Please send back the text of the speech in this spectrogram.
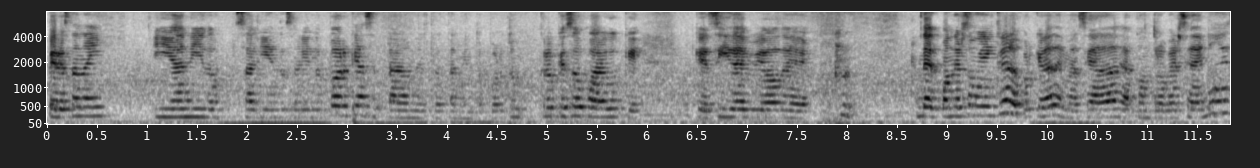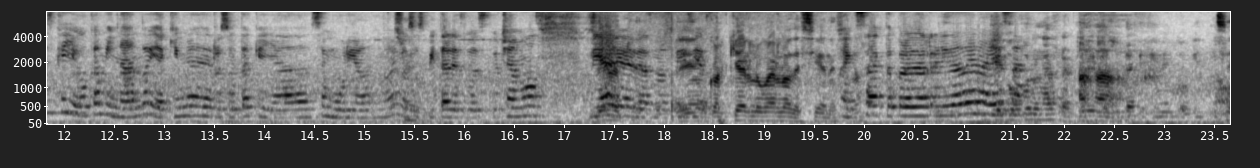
Pero están ahí y han ido saliendo, saliendo porque aceptaron el tratamiento oportuno. Creo que eso fue algo que, que sí debió de, de ponerse muy en claro porque era demasiada la controversia de no, es que llegó caminando y aquí me resulta que ya se murió, ¿no? En los Sí. hospitales lo escuchamos Sí, diario en las En noticias. cualquier lugar lo decían eso, ¿no? Exacto, pero la realidad era Llegó esa. por una fractura y Ajá. resulta que tiene COVID. No, Sí.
